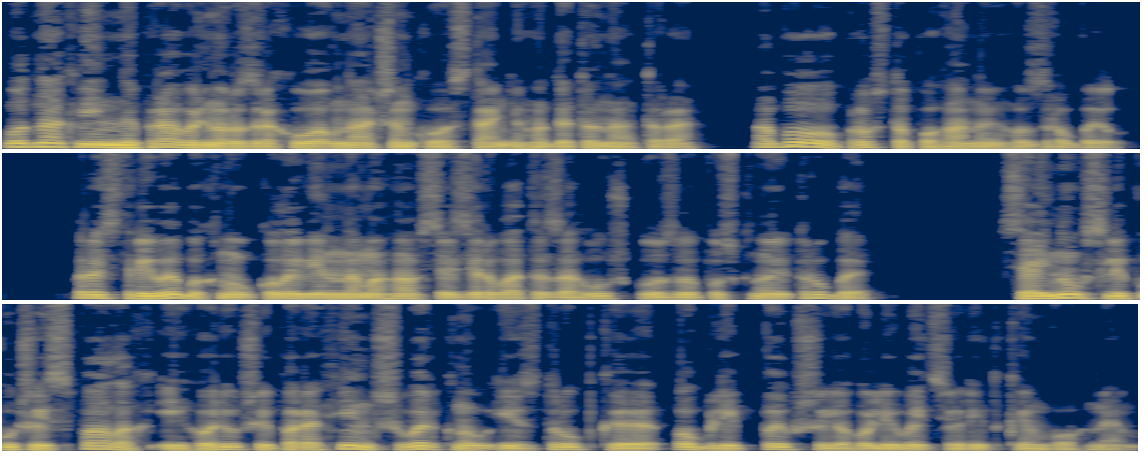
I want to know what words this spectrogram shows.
Однак він неправильно розрахував начинку останнього детонатора або просто погано його зробив. Пристрій вибухнув, коли він намагався зірвати заглушку з випускної труби. Сяйнув сліпучий спалах, і горючий парафін швиркнув із трубки, обліпивши його лівицю рідким вогнем.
